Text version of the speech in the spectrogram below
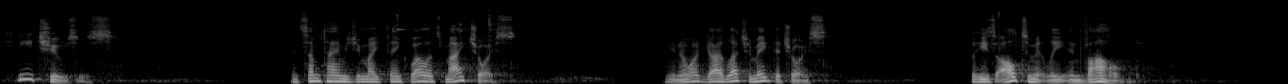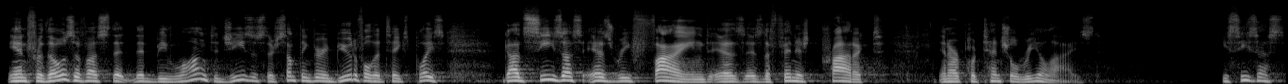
He chooses. And sometimes you might think, well, it's my choice. You know what? God lets you make the choice. So He's ultimately involved. And for those of us that, that belong to Jesus, there's something very beautiful that takes place. God sees us as refined, as, as the finished product, and our potential realized. He sees us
